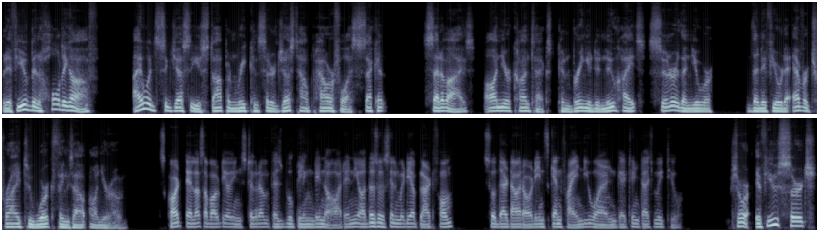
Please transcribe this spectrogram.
But if you've been holding off, I would suggest that you stop and reconsider just how powerful a second set of eyes on your context can bring you to new heights sooner than you were than if you were to ever try to work things out on your own. Scott, tell us about your Instagram, Facebook, LinkedIn, or any other social media platform so that our audience can find you and get in touch with you. Sure. If you search,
